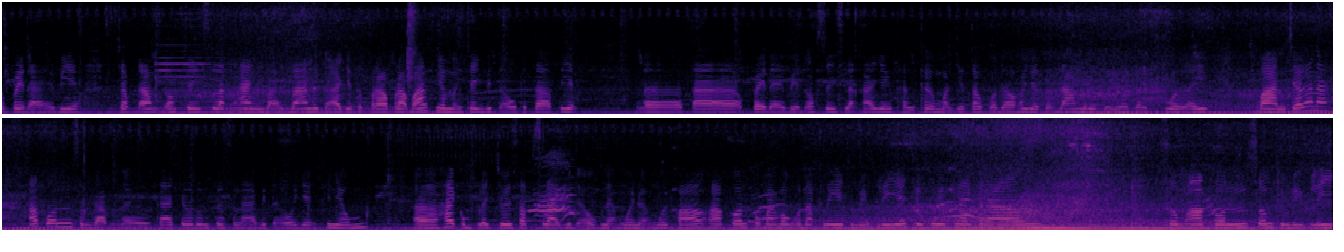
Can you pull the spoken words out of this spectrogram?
នៅពេលដែលវាចាប់ដើមដោះចេញស្លឹកអញបែកបានឬក៏អាចយកទៅប្រើប្រាស់បានខ្ញុំនឹងចេញវីដេអូបន្តទៀតអឺតើពេលដែលវាដោះចេញស្លឹកហើយយើងត្រូវធ្វើមកយកទៅបដោះហើយយកទៅដាំឬក៏យកទៅធ្វើអីបានអញ្ចឹងណាអរគុណសម្រាប់ការចូលរួមទស្សនាវីដេអូយើងខ្ញុំអឺហើយកុំភ្លេចជួយ Subscribe វីដេអូម្នាក់មួយម្នាក់មួយផងអរគុណពុកម៉ែបងប្អូនទាំងគ្នាជំរាបលាជួបគ្នាថ្ងៃក្រោយ សូមអរគុណសូមជម្រាបលា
